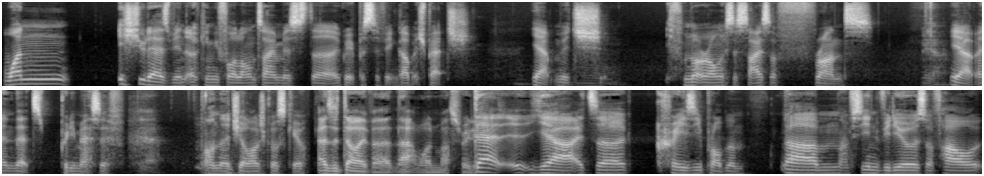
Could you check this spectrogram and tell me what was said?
one issue that has been irking me for a long time is the Great Pacific Garbage Patch. Yeah, which if I'm not wrong, it's the size of France. Yeah. Yeah, and that's pretty massive. Yeah. On the geological scale. As a diver, that one must really. That yeah, it's a crazy problem. Um, I've seen videos of how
